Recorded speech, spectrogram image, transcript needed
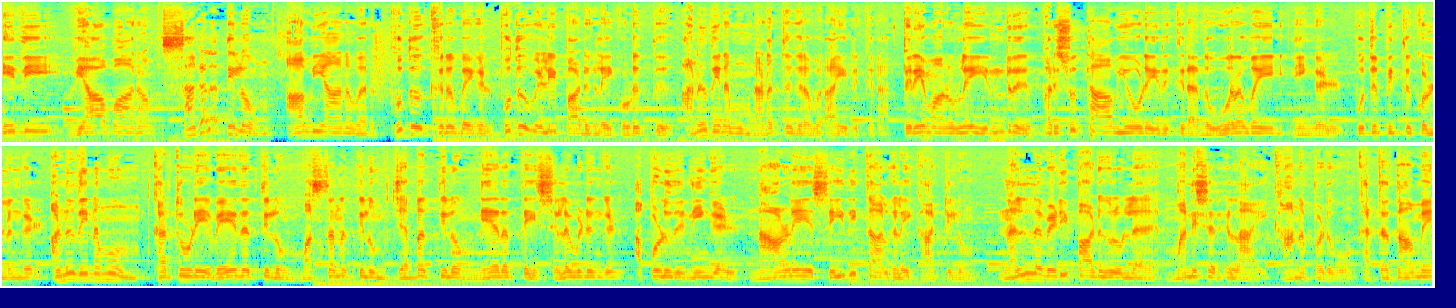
நிதி வியாபாரம் சகலத்திலும் ஆவியானவர் புது கிருபைகள் புது வெளிப்பாடுகளை கொடுத்து அனுதினமும் நடத்துகிறவராய் இருக்கிறார். பிரியமானவர்களே இன்று பரிசுத்த ஆவியோடு இருக்கிற அந்த உறவை நீங்கள் புதுப்பித்துக் கொள்ளுங்கள். அனுதினமும் கர்த்தருடைய வேதத்திலும் வசனத்திலும் ஜெபத்திலும் நேரத்தை செலவிடுங்கள். அப்பொழுது நீங்கள் நாளைய செய்தித்தாள்களை காட்டிலும் நல்ல வெளிப்பாடுகள் உள்ள மனுஷர்களாய் காணப்படுவோம். கர்த்தர் தாமே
